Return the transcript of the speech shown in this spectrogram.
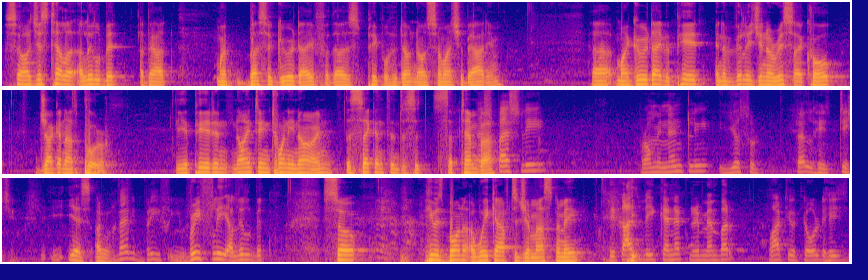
So I'll just tell a, a little bit about my blessed Guru Dev for those people who don't know so much about him. Uh, my Guru Dev appeared in a village in Orissa called Jagannathpur. He appeared in 1929, the 2nd of Se- September. Especially prominently, you should tell his teaching. Yes, I will. Very brief. You should. Briefly, a little bit. So, he was born a week after Janmashtami. Because we cannot remember what you told his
